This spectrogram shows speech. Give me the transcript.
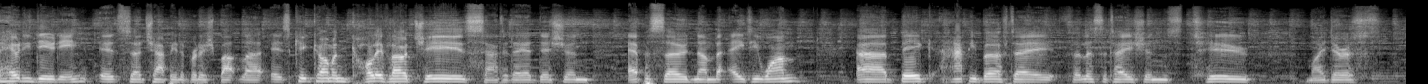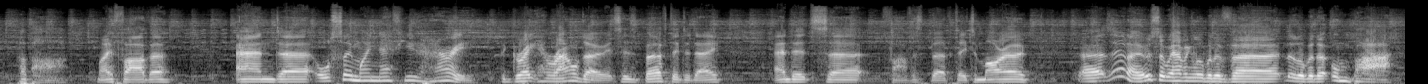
howdy doody. It's uh, Chappie the British Butler. It's Keep Calm and Cauliflower Cheese Saturday edition, episode number 81. Uh, big happy birthday felicitations to my dearest papa, my father, and uh, also my nephew Harry, the great Geraldo. It's his birthday today, and it's uh, father's birthday tomorrow. Uh, you know, so we're having a little bit of uh, little bit of umpa a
